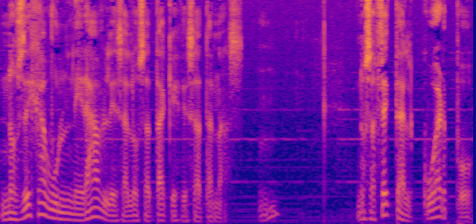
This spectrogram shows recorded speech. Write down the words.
nos deja vulnerables a los ataques de Satanás. Nos afecta al cuerpo,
